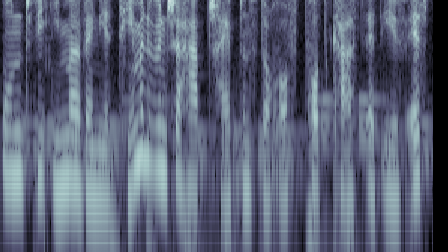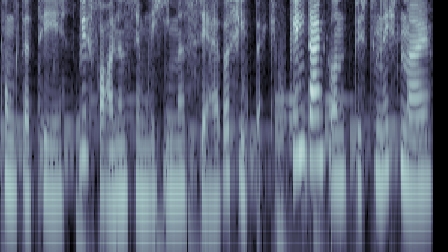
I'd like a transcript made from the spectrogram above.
Und wie immer, wenn ihr Themenwünsche habt, schreibt uns doch auf podcast.efs.at. Wir freuen uns nämlich immer sehr über Feedback. Vielen Dank und bis zum nächsten Mal.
